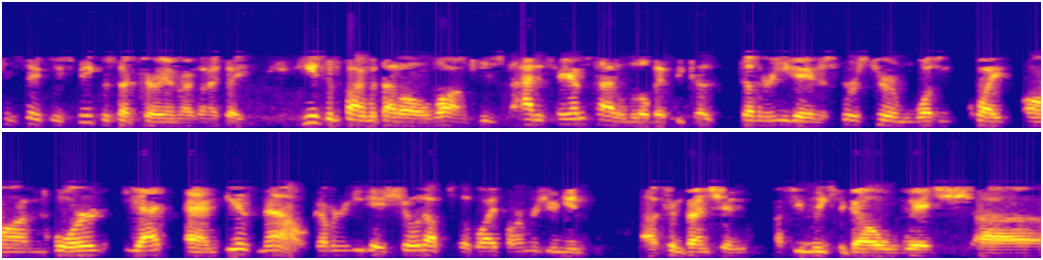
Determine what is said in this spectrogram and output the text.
can safely speak for Secretary Enright when I say he's been fine with that all along. He's had his hands tied a little bit because Governor Ige in his first term wasn't quite on board yet and is now. Governor Ige showed up to the Hawaii Farmers Union uh, convention a few weeks ago, which uh,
